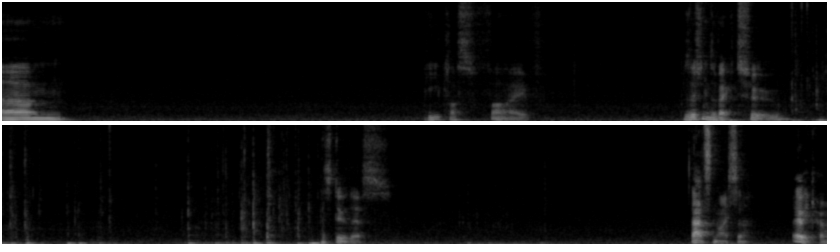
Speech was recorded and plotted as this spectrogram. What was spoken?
Um, P plus 5. Positions of X2. Let's do this. That's nicer. There we go.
